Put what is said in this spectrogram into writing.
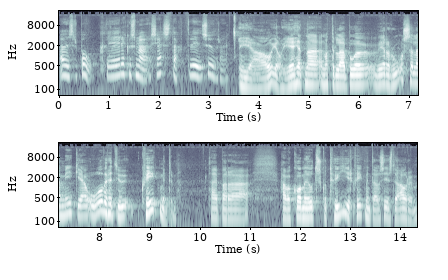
af þessari bók? Er eitthvað svona sérstakt við sögufræðin? Já, já, ég er hérna náttúrulega búið að vera rosalega mikið á ofurhetju kvikmyndum. Það er bara hafa komið út sko tugir kvikmynda á síðustu árum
